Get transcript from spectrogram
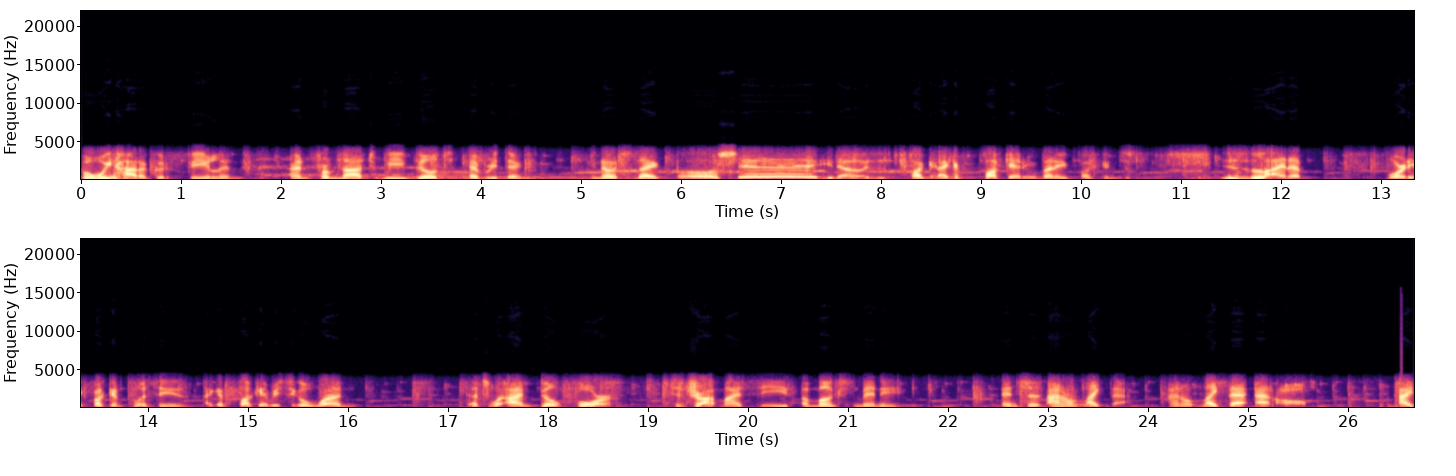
but we had a good feeling, and from that we built everything. You know, it's like oh, bullshit. You know, it's just fucking. I can fuck anybody. Fucking just just line up forty fucking pussies. I can fuck every single one. That's what I'm built for. To drop my seed amongst many. And so I don't like that. I don't like that at all. I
